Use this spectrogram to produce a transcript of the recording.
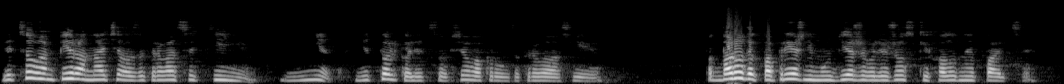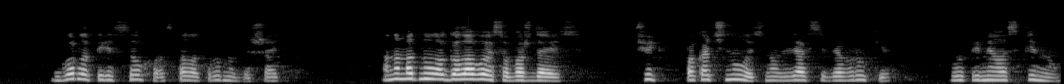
Лицо вампира начало закрываться тенью. Нет, не только лицо, все вокруг закрывалось ею. Подбородок по-прежнему удерживали жесткие холодные пальцы. Горло пересохло, стало трудно дышать. Она мотнула головой, освобождаясь. Чуть покачнулась, но, взяв себя в руки, выпрямила спину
